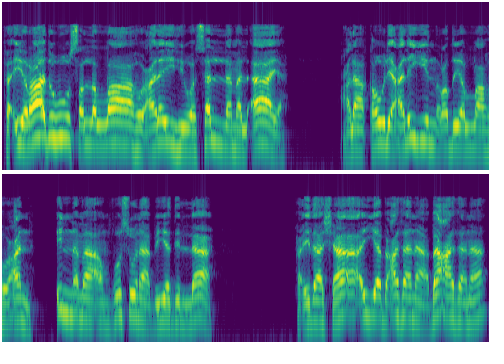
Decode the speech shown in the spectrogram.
فإيراده صلى الله عليه وسلم الآية على قول علي رضي الله عنه إنما أنفسنا بيد الله فإذا شاء أن يبعثنا بعثنا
